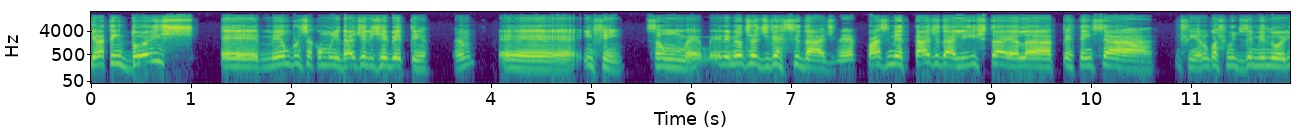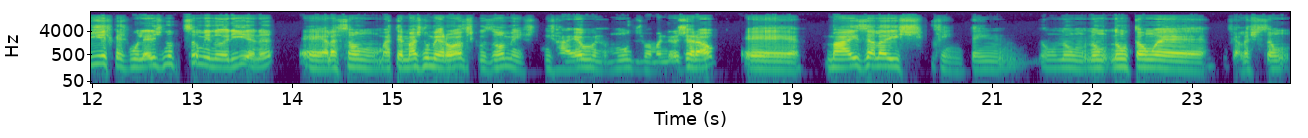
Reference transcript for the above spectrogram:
e ela tem dois é, membros da comunidade LGBT. Né? É, enfim, são é, elementos da diversidade. Né? Quase metade da lista ela pertence a, enfim, eu não gosto muito de dizer minorias, porque as mulheres não são minoria, né? É, elas são até mais numerosas que os homens em Israel e no mundo de uma maneira geral. É, mas elas, enfim, tem, não, não, não, não tão, é, elas são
